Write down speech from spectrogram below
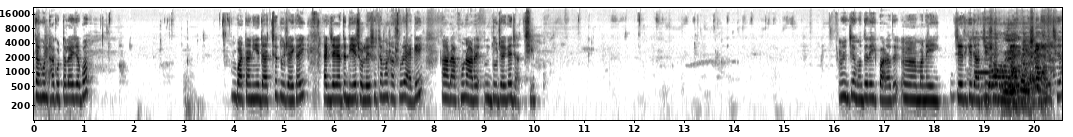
তো এখন ঠাকুরতলায় যাব। বাটা নিয়ে যাচ্ছে দু জায়গায়। এক জায়গাতে দিয়ে চলে এসেছে আমার শাশুড়ি আগেই। আর এখন আর দু জায়গায় যাচ্ছি। এই যে আমাদের এই পাড়াতে মানে এই যেদিকে যাচ্ছি সব দিয়েছে। দিয়ে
